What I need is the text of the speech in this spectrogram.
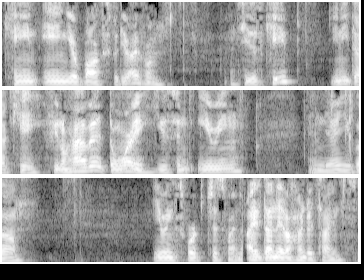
came in your box with your iPhone. And see this key? You need that key. If you don't have it, don't worry. Use an earring and there you go. Earrings work just fine. I've done it a hundred times.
